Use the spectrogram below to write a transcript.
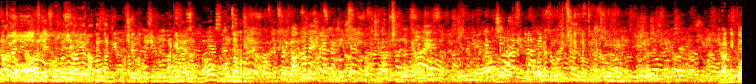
No to jo, Honzu Majera, ten taky učil. Taky Honza Žádný po...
